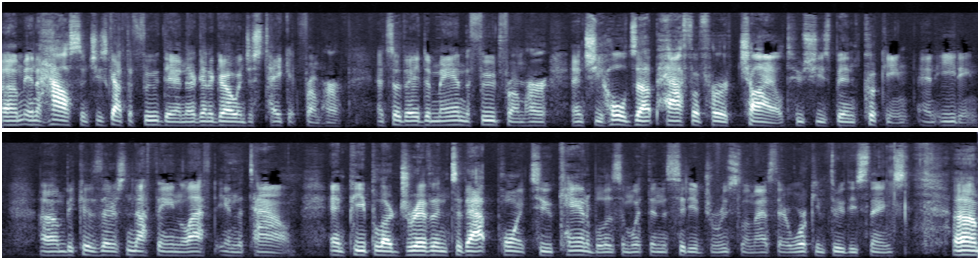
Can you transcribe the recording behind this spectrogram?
um, in a house and she's got the food there, and they're going to go and just take it from her. And so they demand the food from her, and she holds up half of her child who she's been cooking and eating um, because there's nothing left in the town. And people are driven to that point to cannibalism within the city of Jerusalem as they're working through these things. Um,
